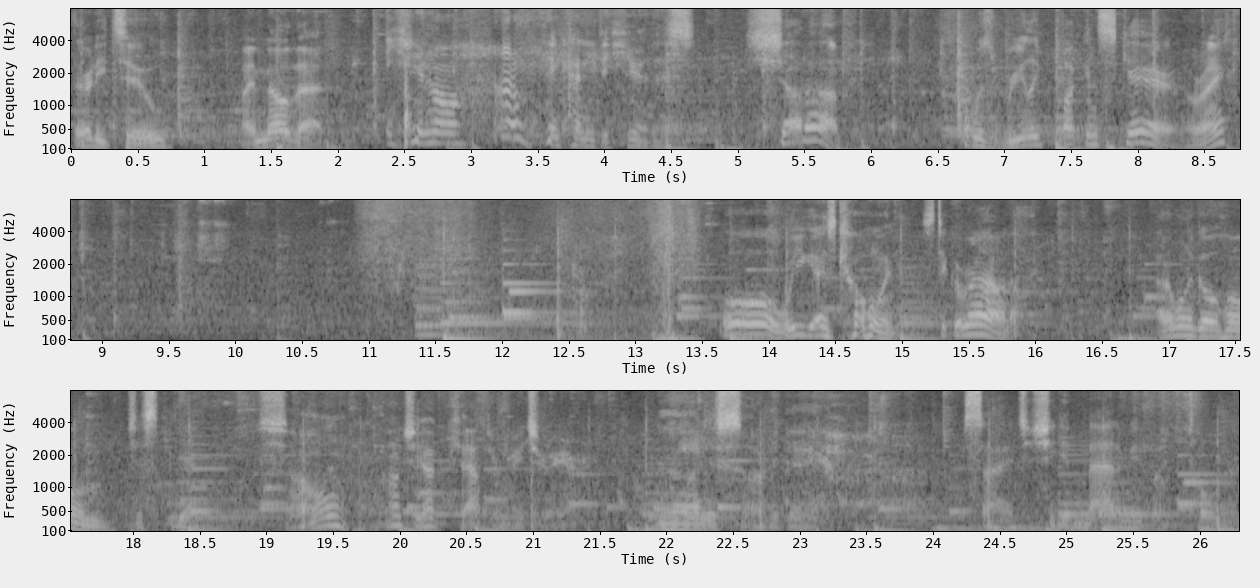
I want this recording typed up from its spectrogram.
32. I know that. You know, I don't think I need to hear this. Shut up. I was really fucking scared, alright? Oh, where you guys going? Stick around. I don't want to go home just yet. So, why don't you have Catherine meet you here? No, I just saw her today. Besides, she'd get mad at me if I told her.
